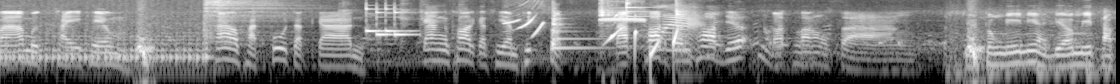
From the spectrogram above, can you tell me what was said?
ปลาหมึกไข่เค็ม ข้าวผัดผู้จัดการกั้งทอดกระเทียมพริกสดตับทอดคนชอบเยอะก็ต้องสั่ง ตรงนี้เนี่ย เดี๋ยวมีตับ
